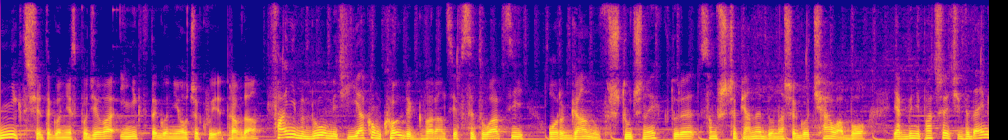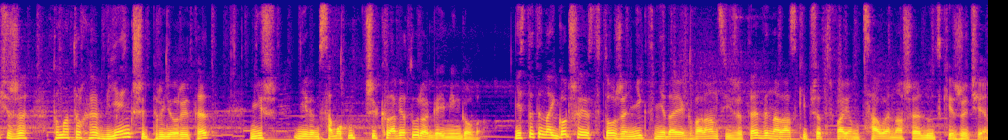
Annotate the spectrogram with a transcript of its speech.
Nikt się tego nie spodziewa i nikt tego nie oczekuje, prawda? Fajnie by było mieć jakąkolwiek gwarancję w sytuacji organów sztucznych, które są wszczepiane do naszego ciała, bo jakby nie patrzeć, wydaje mi się, że to ma trochę większy priorytet niż, nie wiem, samochód czy klawiatura gamingowa. Niestety najgorsze jest to, że nikt nie daje gwarancji, że te wynalazki przetrwają całe nasze ludzkie życie.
